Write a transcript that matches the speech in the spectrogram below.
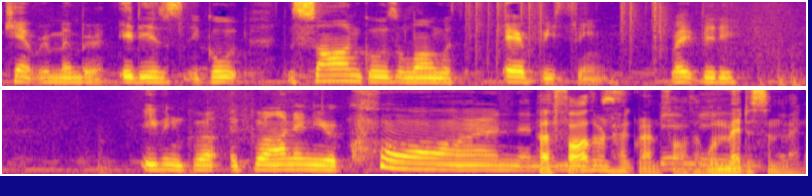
can't remember. It is, it go, the song goes along with everything. Right, Biddy? Even gr- uh, grinding your corn. And Her father and her grandfather were medicine men,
